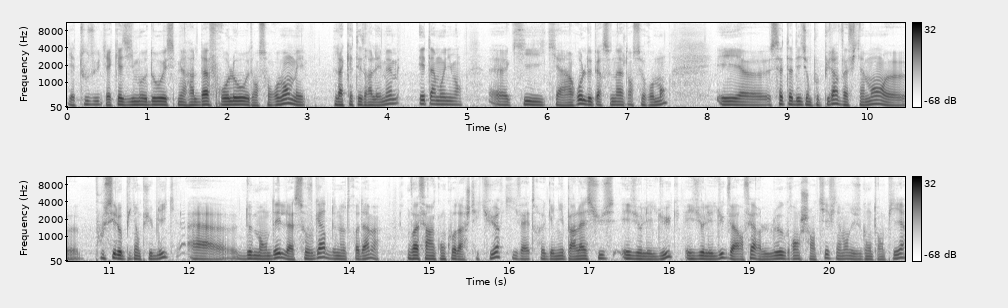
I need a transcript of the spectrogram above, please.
Il y a, tout, il y a Quasimodo, Esmeralda, Frollo dans son roman, mais la cathédrale elle-même est un monument euh, qui, a un rôle de personnage dans ce roman. Et euh, cette adhésion populaire va finalement euh, pousser l'opinion publique à demander la sauvegarde de Notre-Dame On va faire un concours d'architecture qui va être gagné par Lassus et Viollet-le-Duc. Et Viollet-le-Duc va en faire le grand chantier finalement du Second Empire,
